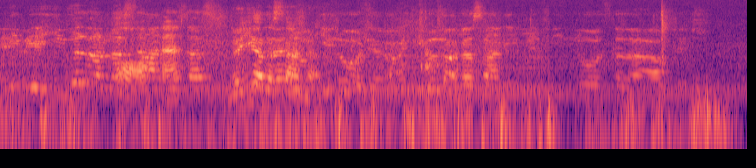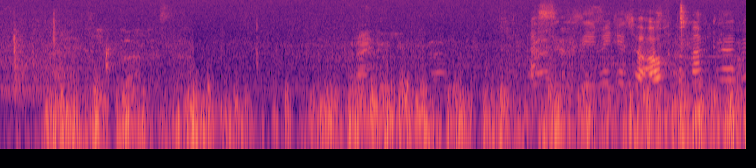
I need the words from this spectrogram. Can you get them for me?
Anyway, he will understand this as No, he understand that. He knows, you know, he will understand even if he knows that I have fish. He will understand. Hast du gesehen, wie ich das so aufgemacht habe?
